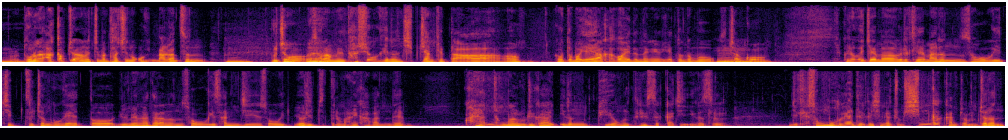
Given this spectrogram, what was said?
어, 돈은 아깝지 않았지만 다시는 오기- 나 같은 음. 그렇죠. 어, 네. 사람이 다시 오기는 쉽지 않겠다. 어? 그것도 뭐 예약하고 해야 된다는 게 또 너무 귀찮고. 그리고 이제 막 이렇게 많은 소고기 집들 전국에 또 유명하다라는 소고기 산지, 소고기 요리집들을 많이 가봤는데 과연 정말 우리가 이런 비용을 들여서까지 이것을 이제 계속 먹어야 될 것인가 좀 심각한 좀 저는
